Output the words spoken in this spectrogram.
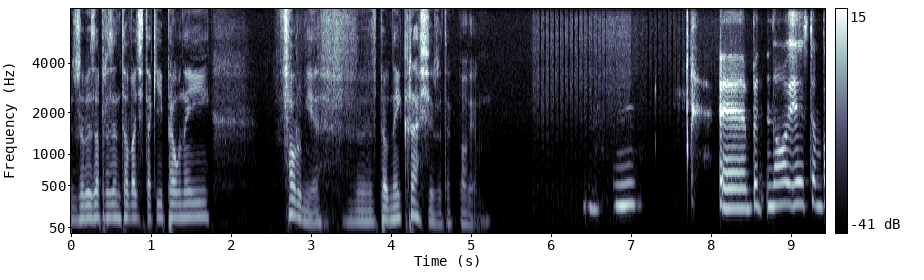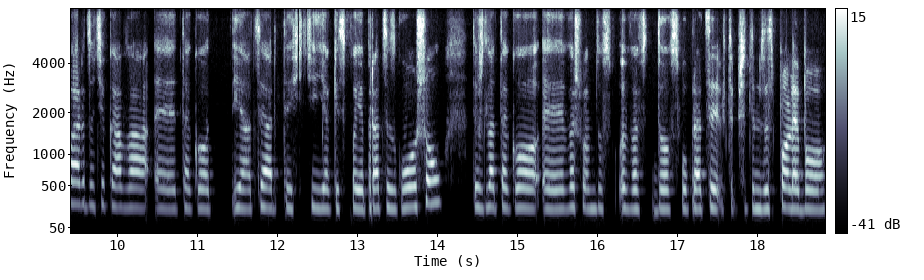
żeby zaprezentować w takiej pełnej formie, w pełnej krasie, że tak powiem. E, No, jestem bardzo ciekawa e, tego, jacy artyści jakie swoje prace zgłoszą. Też dlatego e, weszłam do, do współpracy przy tym zespole, bo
